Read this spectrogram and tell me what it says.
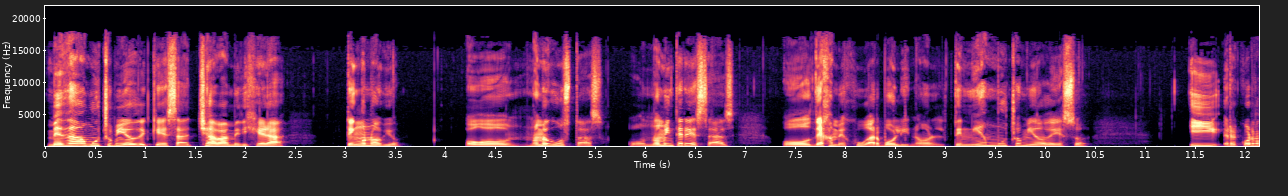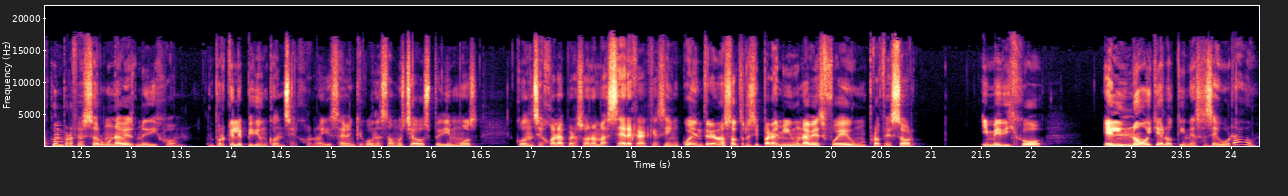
me daba mucho miedo de que esa chava me dijera, tengo novio, o no me gustas, o no me interesas, o déjame jugar boli, ¿no? Tenía mucho miedo de eso. Y recuerdo que un profesor una vez me dijo, porque le pedí un consejo, ¿no? Ya saben que cuando estamos chavos pedimos consejo a la persona más cerca que se encuentre a nosotros y para mí una vez fue un profesor y me dijo, el no ya lo tienes asegurado,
